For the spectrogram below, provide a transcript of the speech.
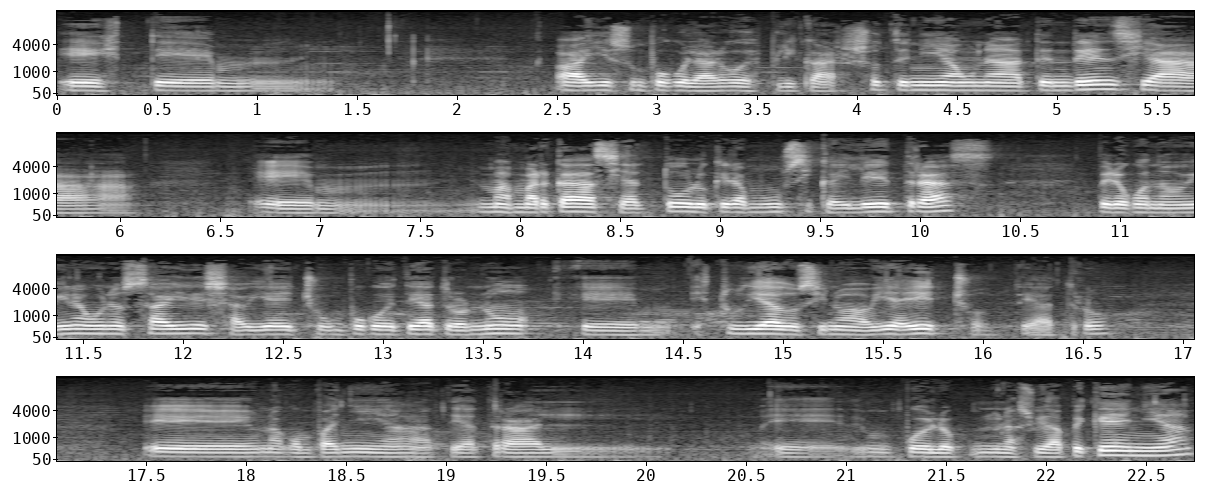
Este, mm, ay, es un poco largo de explicar. Yo tenía una tendencia em, más marcada hacia todo lo que era música y letras pero cuando me vine a Buenos Aires ya había hecho un poco de teatro, no eh, estudiado, sino había hecho teatro, eh, una compañía teatral eh, de un pueblo, de una ciudad pequeña,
